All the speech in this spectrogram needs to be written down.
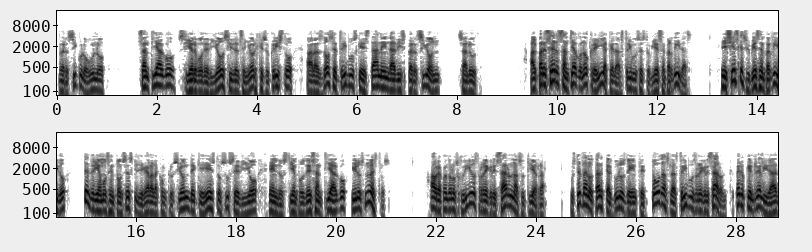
versículo uno, Santiago, siervo de Dios y del Señor Jesucristo, a las doce tribus que están en la dispersión, salud. Al parecer, Santiago no creía que las tribus estuviesen perdidas. Y si es que se hubiesen perdido, tendríamos entonces que llegar a la conclusión de que esto sucedió en los tiempos de Santiago y los nuestros. Ahora, cuando los judíos regresaron a su tierra, usted va a notar que algunos de entre todas las tribus regresaron, pero que en realidad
